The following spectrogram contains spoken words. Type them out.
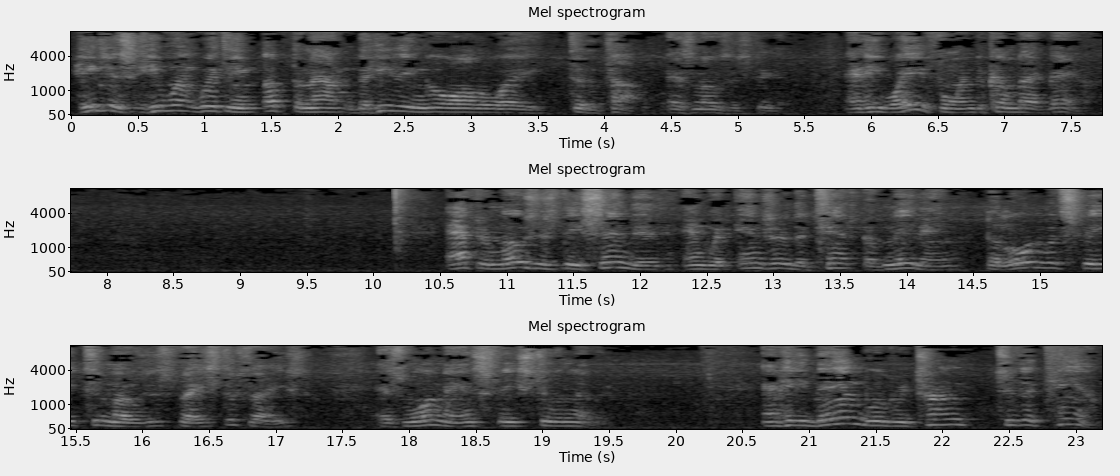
He just he went with him up the mountain, but he didn't go all the way to the top as Moses did. And he waited for him to come back down. After Moses descended and would enter the tent of meeting, the Lord would speak to Moses face to face as one man speaks to another. And he then would return to the camp.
